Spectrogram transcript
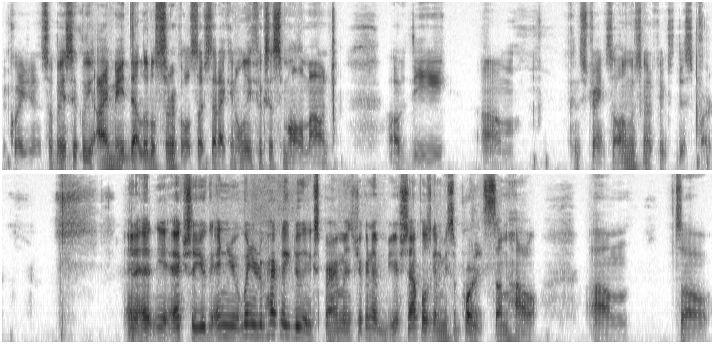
equation. So basically I made that little circle such that I can only fix a small amount of the um, constraint. So I'm just going to fix this part. And, actually, you and you when you're practically doing experiments, you're gonna your sample is gonna be supported somehow. Um, so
